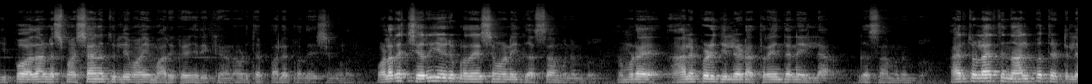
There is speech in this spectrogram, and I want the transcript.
ഇപ്പോൾ ഏതാണ്ട് ശ്മശാന തുല്യമായി മാറിക്കഴിഞ്ഞിരിക്കുകയാണ് അവിടുത്തെ പല പ്രദേശങ്ങളും. വളരെ ചെറിയൊരു പ്രദേശമാണ് ഈ ഗസ മുനമ്പ്. നമ്മുടെ ആലപ്പുഴ ജില്ലയുടെ അത്രയും തന്നെ ഇല്ല ഗസ മുനമ്പ്. ആയിരത്തി തൊള്ളായിരത്തി നാൽപ്പത്തെട്ടിൽ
